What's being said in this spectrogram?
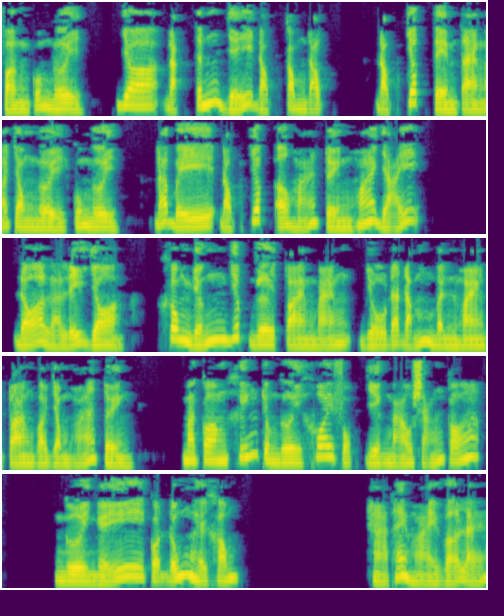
Phần của người do đặc tính dĩ độc công độc, độc chất tiềm tàng ở trong người của người đã bị độc chất ở hỏa tuyền hóa giải. Đó là lý do không những giúp người toàn mạng dù đã đẫm mình hoàn toàn vào dòng hỏa tuyền, mà còn khiến cho người khôi phục diện mạo sẵn có. Người nghĩ có đúng hay không? Hà Thái Hoài vỡ lẽ.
